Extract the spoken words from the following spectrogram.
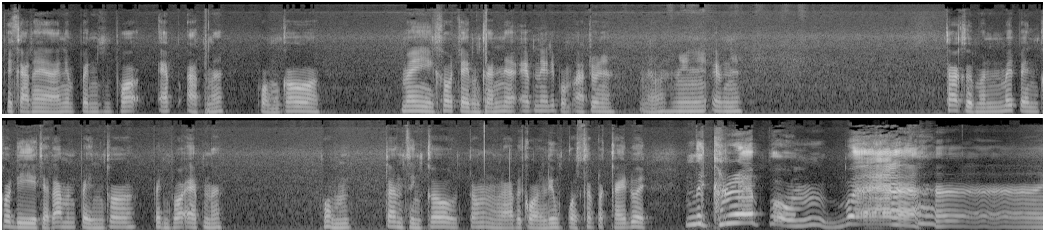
เป็นการหายเนี่ยเป็นเพราะแอปอัดนะ ผมก็ไม่เข้าใจเหมือนกันเนี่ยแอปเนี่ยที่ผมอัดด้วยนะเดี๋ยวนี่นี่แอปเนี้ถ้าเกิดมันไม่เป็นก็ดี แต่ถ้ามันเป็นก็เป็นเพราะแอปนะ ผมตั้นซิงเกิลต้องลาไปก่อนลืมกดซับสไครต์ด้วยนะครับผม บาย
